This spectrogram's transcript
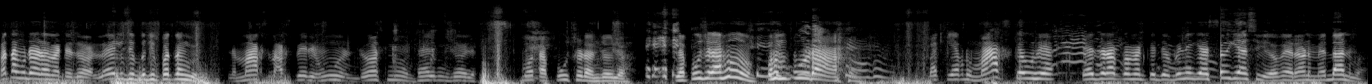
પતંગ ઉડાડવા માટે જો, લઈ લીધી બધી પતંગો. ને માસ્ક માસ્ક પહેરી, હું રોશનું ધારી જોઈ લો મોટા પૂછડા જોઈ લો એટલે પૂછડા શું? પંપુડા. બાકી આપણું માર્ક્સ કેવું છે, એ જરા કોમેન્ટ કરજો. બની ગયા સૌ ગયા છીએ હવે રણ મેદાનમાં.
